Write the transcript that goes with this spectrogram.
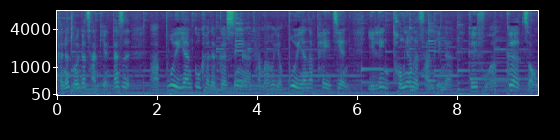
可能同一个产品，但是，呃，不一样顾客的个性呢，他们会有不一样的配件，以令同样的产品呢，可以符合各种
